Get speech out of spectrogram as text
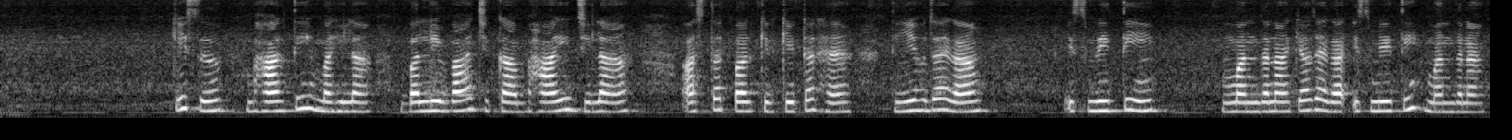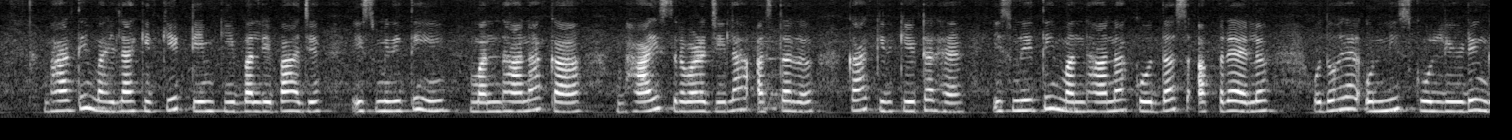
किस भारतीय महिला बल्लेबाज का भाई जिला स्तर पर क्रिकेटर है तो ये हो जाएगा स्मृति मंदना, क्या हो जाएगा? स्मृति मंदना। भारतीय महिला क्रिकेट टीम की बल्लेबाज स्मृति मंदाना का भाई श्रवण जिला स्तर का क्रिकेटर है। स्मृति मंधाना को 10 अप्रैल 2019 को leading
